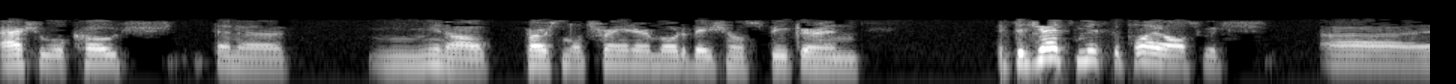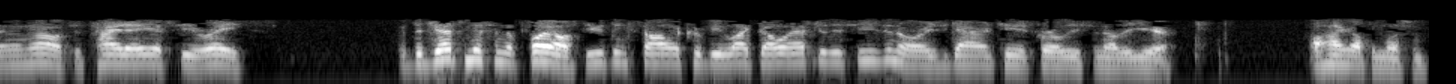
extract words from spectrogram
actual coach than a, mm, you know, personal trainer, motivational speaker, and if the Jets miss the playoffs, which uh, I don't know, it's a tight AFC race. With the Jets missing the playoffs, do you think Saleh could be let go after the season, or is he guaranteed for at least another year? I'll hang up and listen.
